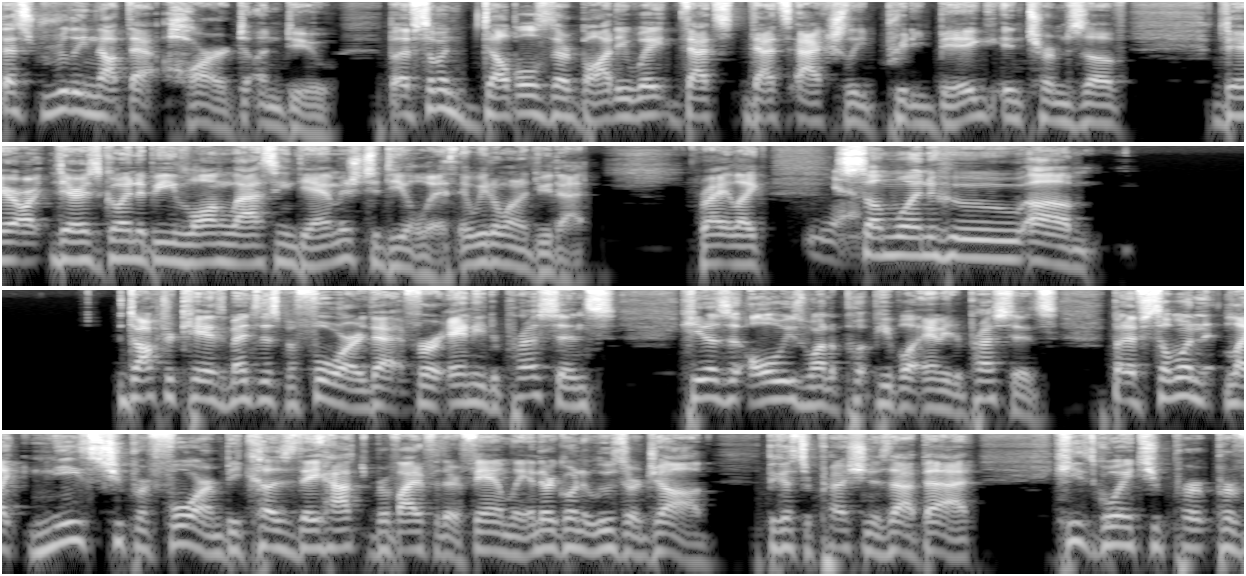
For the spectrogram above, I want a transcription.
that's really not that hard to undo. But if someone doubles their body weight, that's, that's actually pretty big in terms of there are there's going to be long lasting damage to deal with, and we don't want to do that, right? Like yeah. someone who um, Dr. K has mentioned this before that for antidepressants, he doesn't always want to put people on antidepressants. But if someone like needs to perform because they have to provide for their family and they're going to lose their job because depression is that bad, he's going to per- per-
